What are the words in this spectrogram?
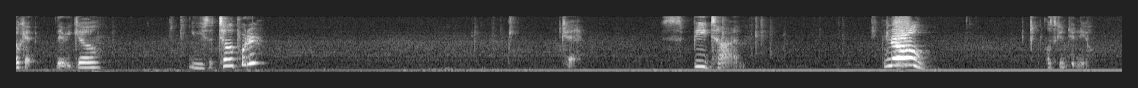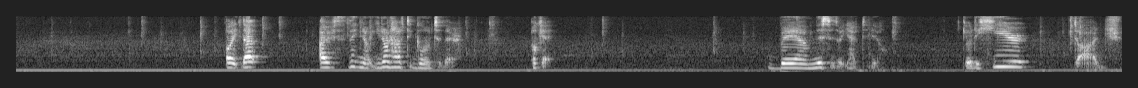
Okay, there we go. Use the teleporter. Okay. Speed time. No! Let's continue. Oh wait, that, I think, no, you don't have to go into there. Okay. Bam, this is what you have to do. Go to here, dodge.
